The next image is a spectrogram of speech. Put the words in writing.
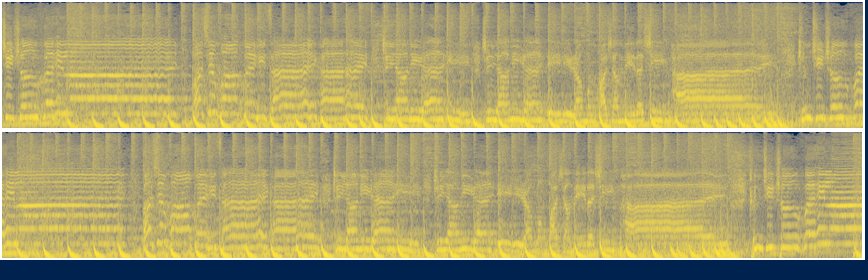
春去春回来，花谢花会再开。只要你愿意，只要你愿意，让梦划向你的心海。春去春回来，花谢花会再开。只要你愿意，只要你愿意，让梦划向你的心海。春去春回来，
